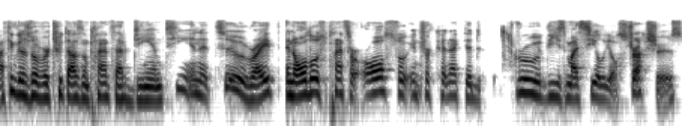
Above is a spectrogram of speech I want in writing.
I think there's over 2,000 plants that have DMT in it too, right? And all those plants are also interconnected through these mycelial structures.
